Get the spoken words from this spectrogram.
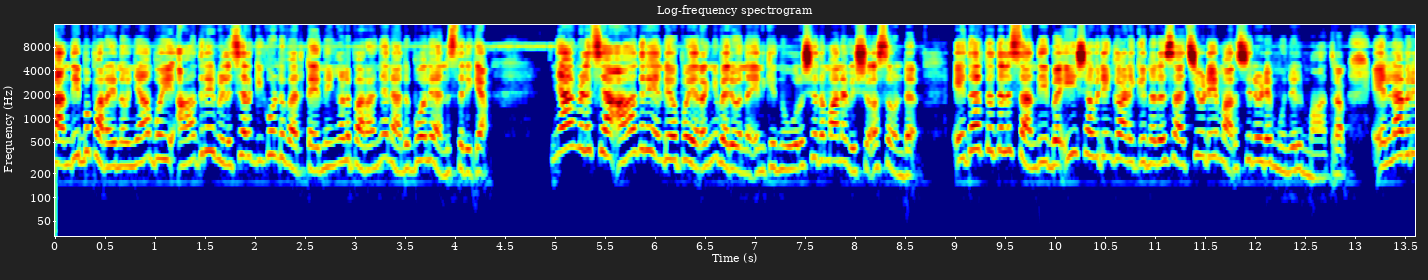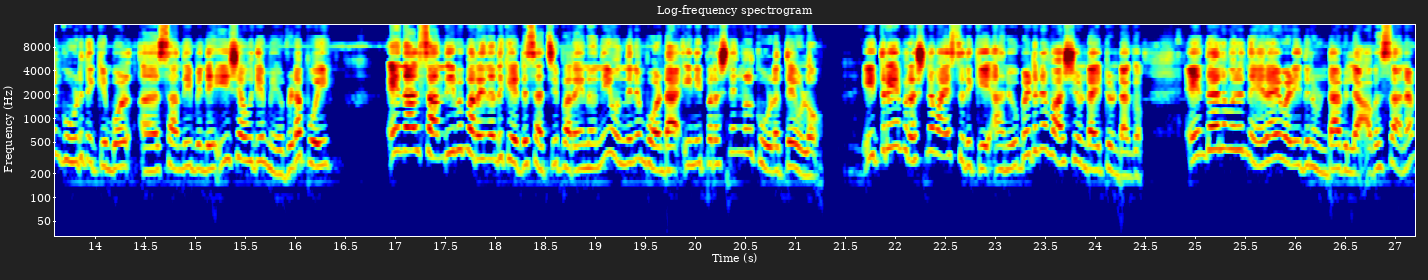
സന്ദീപ് പറയുന്നു ഞാൻ പോയി ആതിരയെ വിളിച്ചിറക്കിക്കൊണ്ട് വരട്ടെ നിങ്ങൾ പറഞ്ഞാൽ അതുപോലെ അനുസരിക്കാം. ഞാൻ വിളിച്ച ആതിര എന്റെ ഒപ്പം ഇറങ്ങി വരുമെന്ന് എനിക്ക് നൂറ് ശതമാനം വിശ്വാസമുണ്ട്. യഥാർത്ഥത്തിൽ സന്ദീപ് ഈ ശൗര്യം കാണിക്കുന്നത് സച്ചിയുടെയും അർച്ചനയുടെയും മുന്നിൽ മാത്രം. എല്ലാവരും കൂടി നിൽക്കുമ്പോൾ സന്ദീപിന്റെ ഈ ശൗര്യം എവിടെ പോയി? എന്നാൽ സന്ദീപ് പറയുന്നത് കേട്ട് സച്ചി പറയുന്നു നീ ഒന്നിനും പോണ്ട ഇനി പ്രശ്നങ്ങൾ കൂടത്തേ ഉള്ളൂ. ഇത്രയും പ്രശ്നമായ സ്ഥിതിക്ക് വാശി വാശിയുണ്ടായിട്ടുണ്ടാകും. എന്തായാലും ഒരു നേരായ വഴി ഇതിനുണ്ടാവില്ല. അവസാനം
